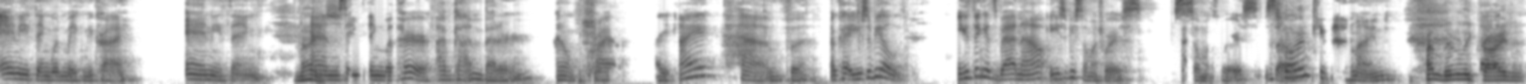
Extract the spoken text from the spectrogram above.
anything would make me cry. Anything. And the same thing with her. I've gotten better. I don't cry. I, I have. Okay. It used to be a. You think it's bad now? It used to be so much worse. So much worse. It's so fine. keep that in mind. I literally cried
